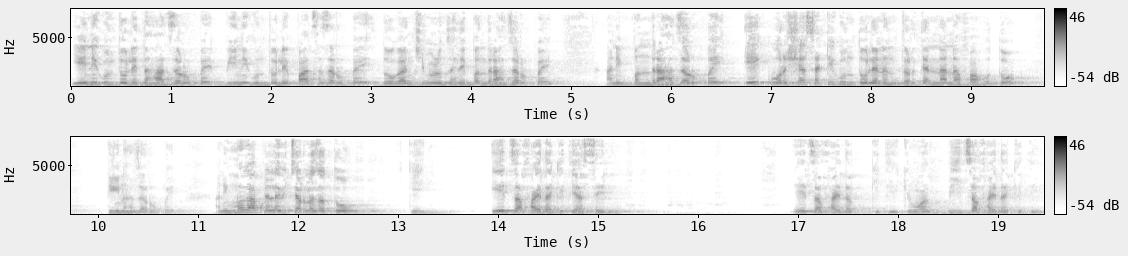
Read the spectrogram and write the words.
एने गुंतवले दहा हजार रुपये बीने गुंतवले पाच हजार रुपये दोघांची मिळून झाले पंधरा हजार रुपये. आणि पंधरा हजार रुपये एक वर्षासाठी गुंतवल्यानंतर त्यांना नफा होतो तीन हजार रुपये. आणि मग आपल्याला विचारला जातो की एचा फायदा किती असेल? एचा फायदा किती किंवा बीचा फायदा किती?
